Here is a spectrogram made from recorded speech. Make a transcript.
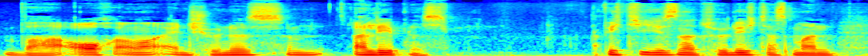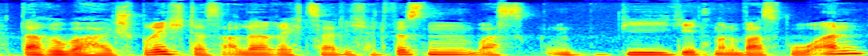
war auch immer ein schönes ähm, Erlebnis. Wichtig ist natürlich, dass man darüber halt spricht, dass alle rechtzeitig halt wissen, was, wie geht man was wo an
